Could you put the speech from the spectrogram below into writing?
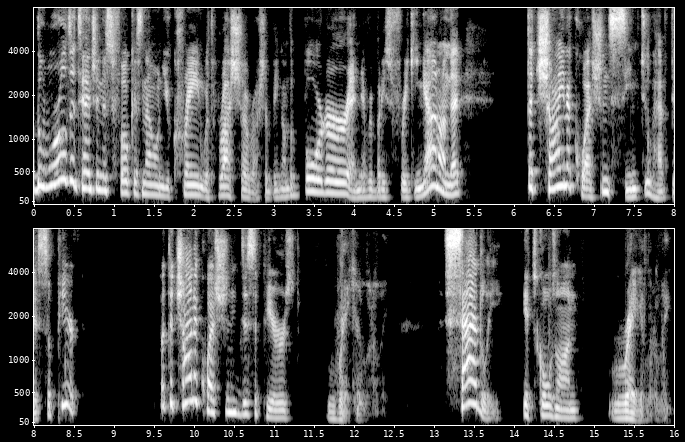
the world's attention is focused now on Ukraine with Russia, Russia being on the border, and everybody's freaking out on that. The China question seemed to have disappeared. But the China question disappears regularly. Sadly, it goes on regularly.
